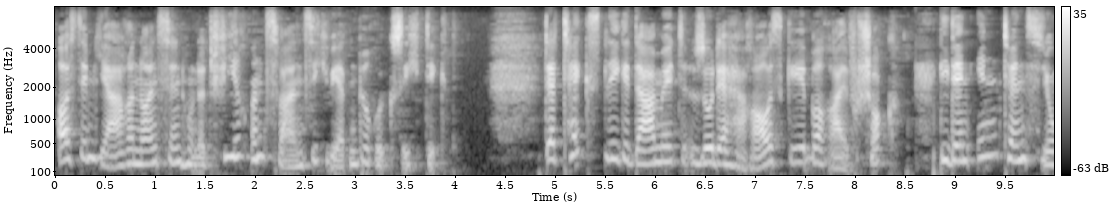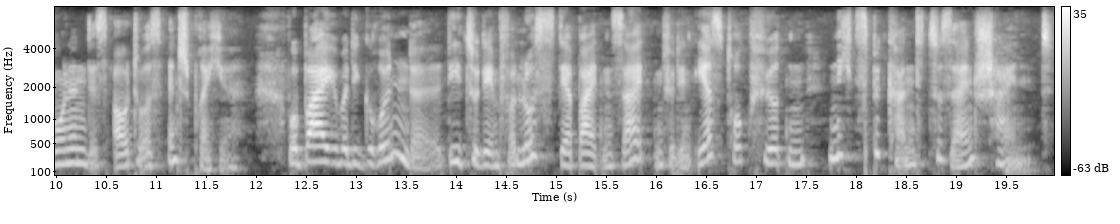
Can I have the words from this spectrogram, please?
aus dem Jahre 1924 werden berücksichtigt. Der Text liege damit, so der Herausgeber Ralf Schock, die den Intentionen des Autors entspreche, wobei über die Gründe, die zu dem Verlust der beiden Seiten für den Erstdruck führten, nichts bekannt zu sein scheint.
